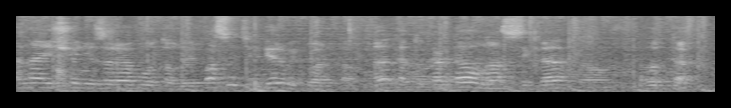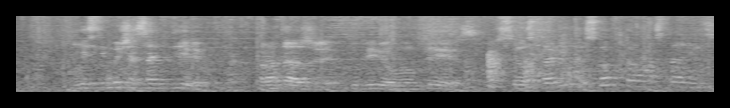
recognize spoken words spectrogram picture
она еще не заработала. И по сути первый квартал, да, когда у нас всегда вот так. Если мы сейчас отделим продажи, уберем МТС все остальное, сколько там останется?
